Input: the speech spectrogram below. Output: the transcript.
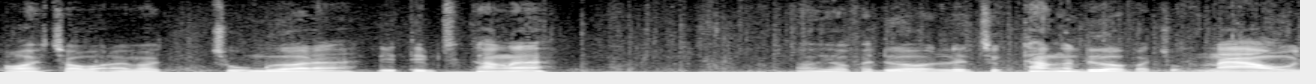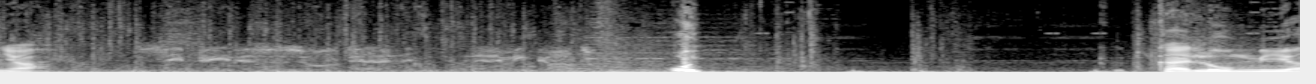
Thôi cho bọn này vào trú mưa đã Đi tìm trực thăng đã nó hiểu phải đưa lên trực thăng, đưa vào chỗ nào nhỉ? Ui! Cái lùm mía.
